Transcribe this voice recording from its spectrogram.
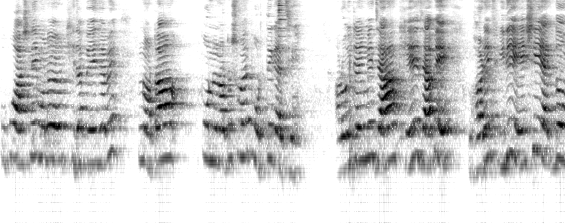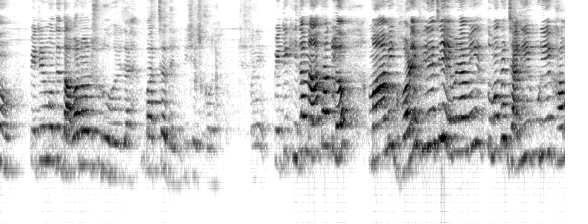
পুপু আসলেই মনে হয় খিদা পেয়ে যাবে। নটা পনেরো নটার সময় পড়তে গেছে। আর ওই টাইমে যা খেয়ে যাবে, ঘরে ফিরে এসে একদম পেটের মধ্যে দাবানল শুরু হয়ে যায় বাচ্চাদের বিশেষ করে। মানে পেটে খিদা না থাকলেও, মা, আমি ঘরে ফিরেছি, এবারে আমি তোমাকে জ্বালিয়ে পুড়িয়ে খাব,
